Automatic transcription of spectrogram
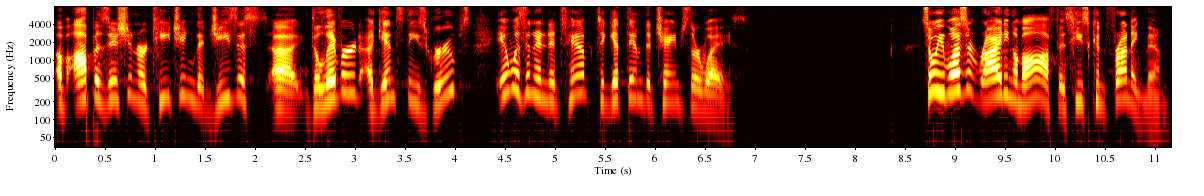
of opposition or teaching that Jesus uh, delivered against these groups, it was in an attempt to get them to change their ways. So he wasn't writing them off as he's confronting them.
